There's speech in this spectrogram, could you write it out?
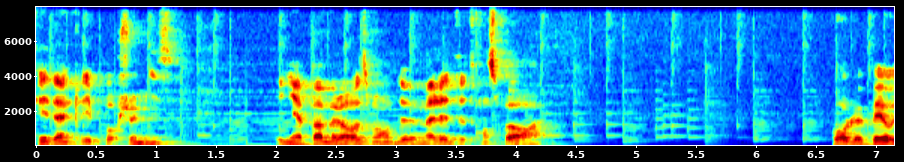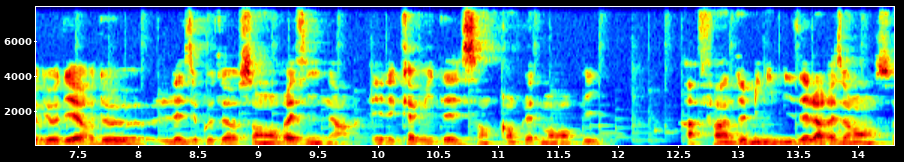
et d'un clip pour chemise. Il n'y a pas malheureusement de mallette de transport. Pour le P-Audio DR2, les écouteurs sont en résine et les cavités sont complètement remplies afin de minimiser la résonance.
